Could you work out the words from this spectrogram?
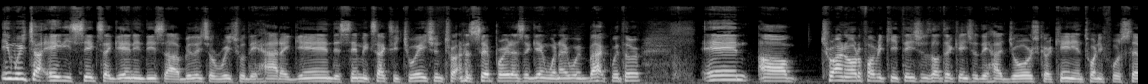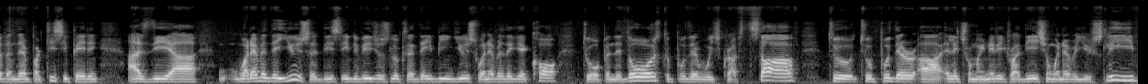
in which at 86 again in this uh, village of Ridgewood they had again the same exact situation trying to separate us again when I went back with her and um, Toronto Auto Fabrications altercation, they had George Karkanian 24-7 They're participating as the uh, whatever they use. These individuals look like they're being used whenever they get called to open the doors, to put their witchcraft stuff, to, to put their uh, electromagnetic radiation whenever you sleep,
